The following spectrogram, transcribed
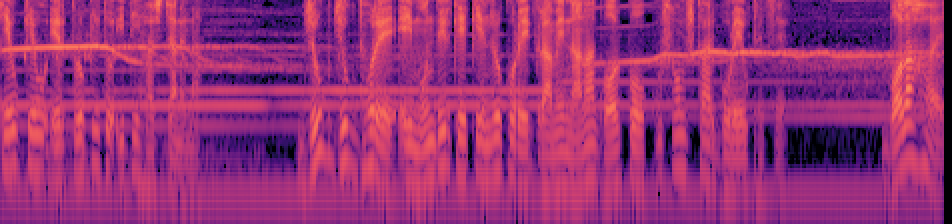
কেউ কেউ এর প্রকৃত ইতিহাস জানে না। যুগ যুগ ধরে এই মন্দিরকে কেন্দ্র করে গ্রামে নানা গল্প কুসংস্কার গড়ে উঠেছে। বলা হয়,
